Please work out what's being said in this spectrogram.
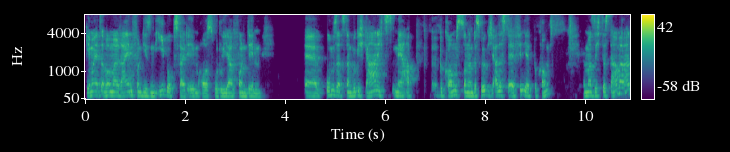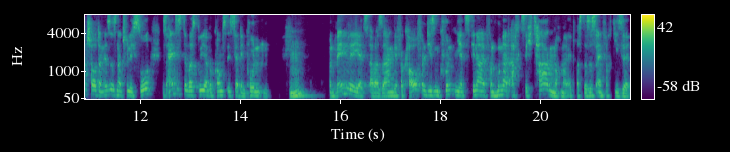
Gehen wir jetzt aber mal rein von diesen E-Books halt eben aus, wo du ja von dem äh, Umsatz dann wirklich gar nichts mehr abbekommst, sondern das wirklich alles der Affiliate bekommt. Wenn man sich das da mal anschaut, dann ist es natürlich so, das Einzige, was du ja bekommst, ist ja den Kunden. Mhm. Und wenn wir jetzt aber sagen, wir verkaufen diesen Kunden jetzt innerhalb von 180 Tagen nochmal etwas, das ist einfach diese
